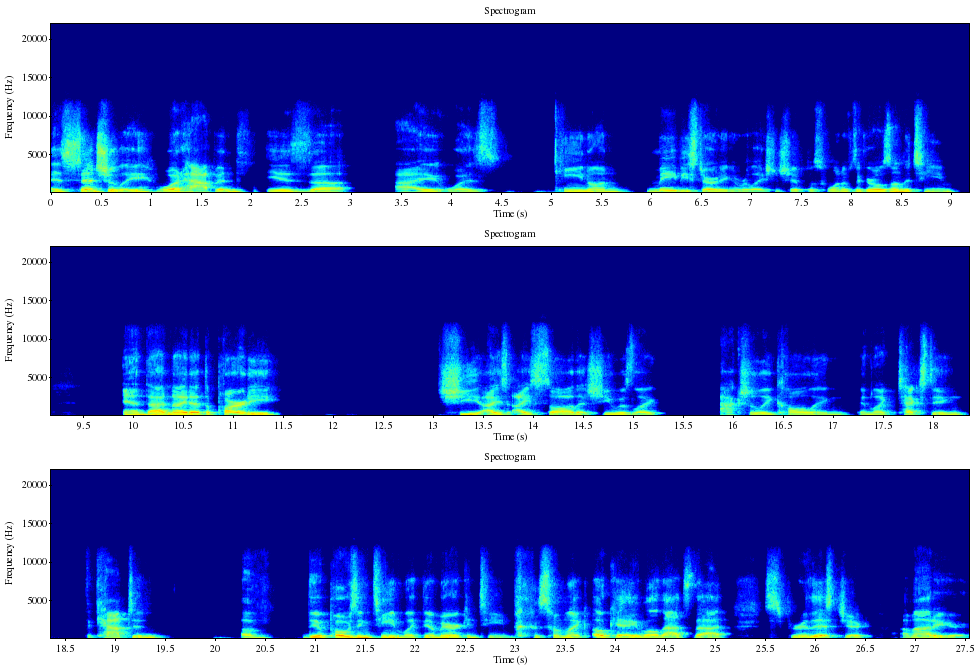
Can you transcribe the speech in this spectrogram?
essentially, what happened is uh, I was keen on maybe starting a relationship with one of the girls on the team. And that night at the party, she I I saw that she was like actually calling and like texting the captain of the opposing team, like the American team. so I'm like, okay, well, that's that. Screw this chick. I'm out of here.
